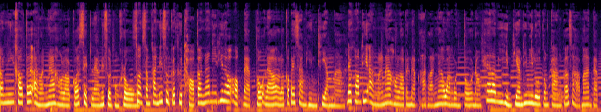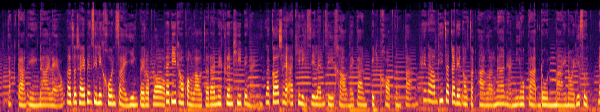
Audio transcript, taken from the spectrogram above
ตอนนี้เคาน์เตอร์อ่างล้างหน้าของเราก็เสร็จแล้วในส่วนของโครง ส่วนสำคัญที่สุดก็คือท็อปก่อนหน้านี้ที่เราออกแบบโต๊ะแล้วเราก็ไปสั่งหินเทียมมาด้วยความที่อ่างล้างหน้าของเราเป็นแบบอ่างล้างหน้าวางบนโต๊ะเนาะแค่เรามีหินเทียมที่มีรูตรงกลางก็สามารถแบบจัดการเองได้แล้ว เราจะใช้เป็นซิลิโคนใส่ยิงไปรอบๆเพื่อที่ท็อปของเราจะได้ไม่เคลื่อนที่ไปไหน แล้วก็ใช้อะคริลิกซีแลนสีขาวในการปิดขอบต่างๆ ให้น้ำที่จะกระเด็นออกจากอ่างล้างหน้าเนี่ยมีโอกาสโดนไม้น้อยที่สุด ใน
